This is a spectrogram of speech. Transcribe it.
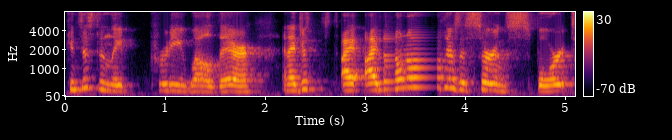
consistently pretty well there. And I just I I don't know if there's a certain sport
